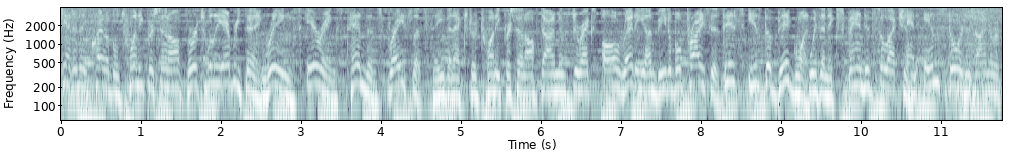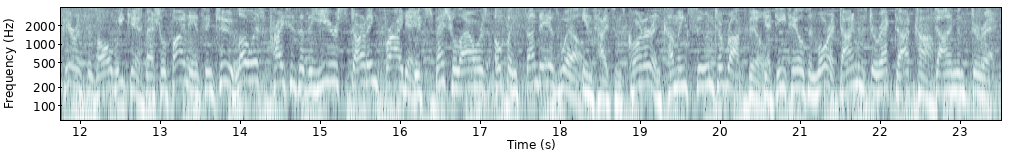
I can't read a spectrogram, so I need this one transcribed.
Get an incredible 20% off virtually everything. Rings, earrings, pendants, bracelets. Save an extra 20% off Diamonds Direct's already unbeatable prices. This is the big one with an expanded selection and in-store designer appearances all weekend. Special financing too. Lowest prices of the year starting Friday with special hours open Sunday as well. In Tyson's Corner and coming soon to Rockville. Get details and more at diamondsdirect.com. Diamonds Direct.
